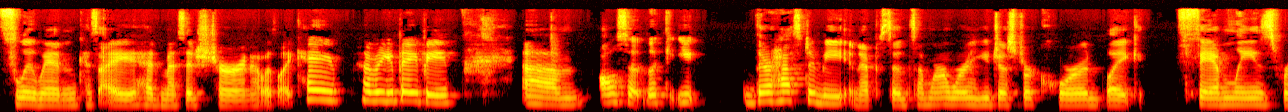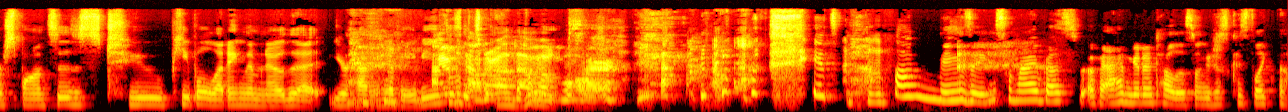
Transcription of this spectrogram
flew in because I had messaged her and I was like, hey, having a baby. Um, also, look you, there has to be an episode somewhere where you just record like families' responses to people letting them know that you're having a baby. I've thought about that before. it's amazing. So my best okay, I'm gonna tell this one just because like the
